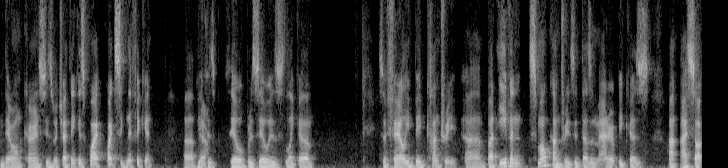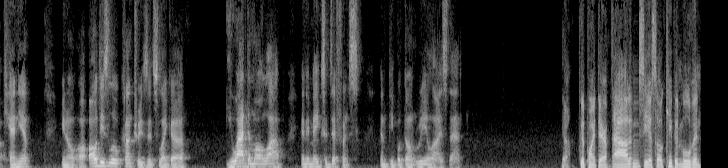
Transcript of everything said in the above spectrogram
their own currencies, which I think is quite quite significant uh, because yeah. Brazil Brazil is like a it's a fairly big country, uh, but even small countries it doesn't matter because I, I saw Kenya, you know, all, all, these little countries. It's like a you add them all up and it makes a difference, and people don't realize that. Yeah, good point there. Uh, let me see here. So keep it moving.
